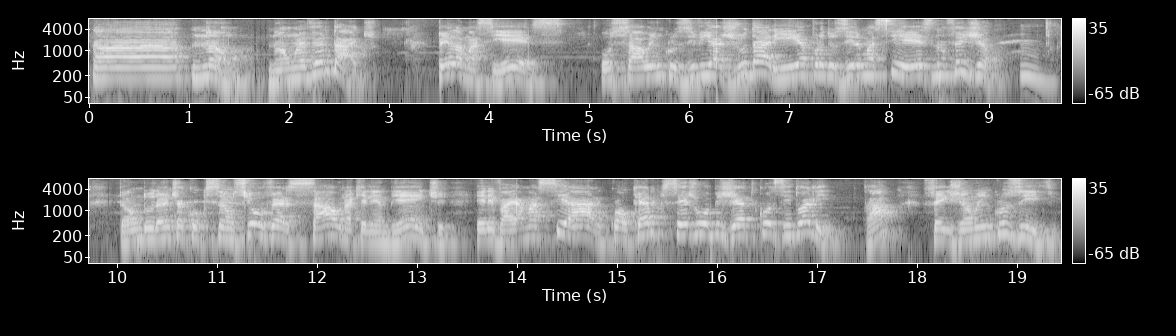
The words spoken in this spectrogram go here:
Ah, não, não é verdade. Pela maciez, o sal inclusive ajudaria a produzir maciez no feijão. Hum. Então, durante a cocção, se houver sal naquele ambiente, ele vai amaciar qualquer que seja o objeto cozido ali tá? Feijão, inclusive.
